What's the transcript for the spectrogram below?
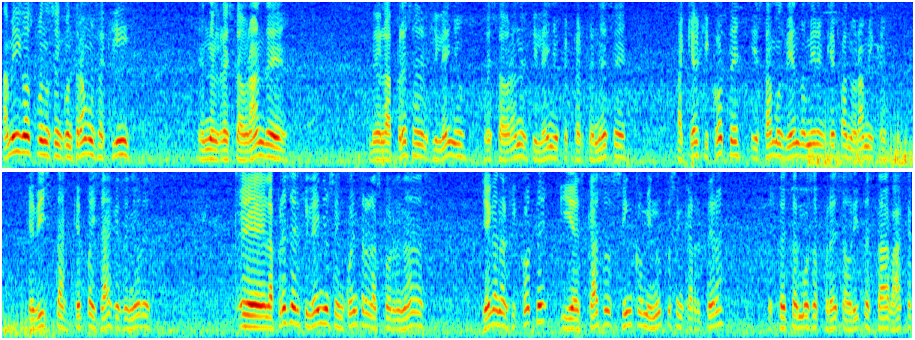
Amigos, pues nos encontramos aquí en el restaurante de, la presa del Gileño, restaurante El Gileño que pertenece aquí al Jicote y estamos viendo, miren qué panorámica, qué vista, qué paisaje, señores. Eh, la presa del Gileño se encuentra a las coordenadas, llegan al Jicote y a escasos 5 minutos en carretera está esta hermosa presa, ahorita está baja,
